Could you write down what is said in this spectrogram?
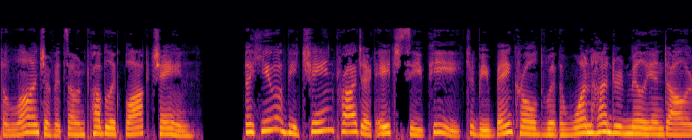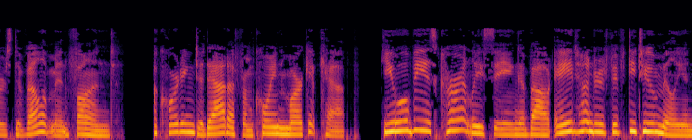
the launch of its own public blockchain. The Huobi Chain Project HCP, to be bankrolled with a $100 million development fund. According to data from CoinMarketCap, Huobi is currently seeing about $852 million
